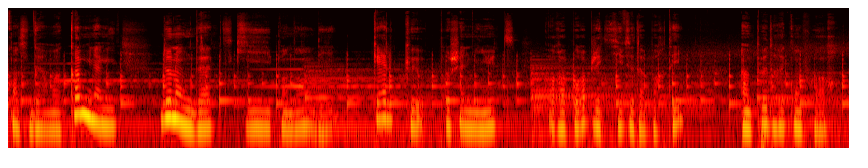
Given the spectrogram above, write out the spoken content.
considère-moi comme une amie de longue date qui pendant les quelques prochaines minutes aura pour objectif de t'apporter un peu de réconfort.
